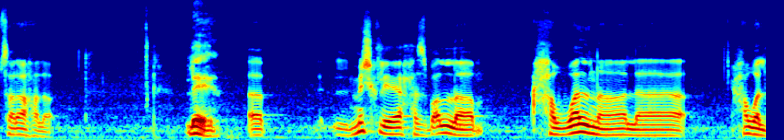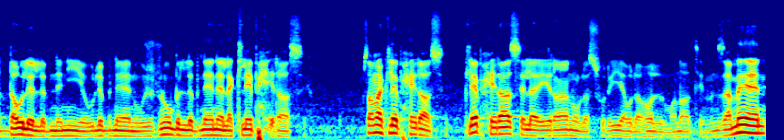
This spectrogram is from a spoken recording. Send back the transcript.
بصراحة لا. ليه؟ المشكلة حزب الله حولنا ل حول الدولة اللبنانية ولبنان والجنوب اللبناني لكلاب حراسة. صرنا كلاب حراسة. كلاب حراسة لإيران ولسوريا ولهول المناطق. من زمان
